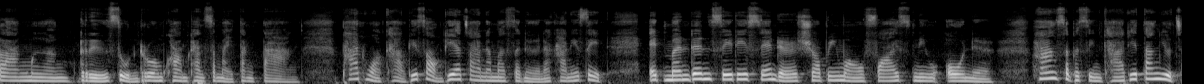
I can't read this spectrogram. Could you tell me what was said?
กลางเมืองหรือศูนย์รวมความทันสมัยต่างๆ พาดหัวข่าวที่ 2 ที่อาจารย์นำมาเสนอนะคะ นิสิต Edmonton City Center Shopping Mall finds new owner ห้างสรรพสินค้าที่ตั้งอยู่ใจ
